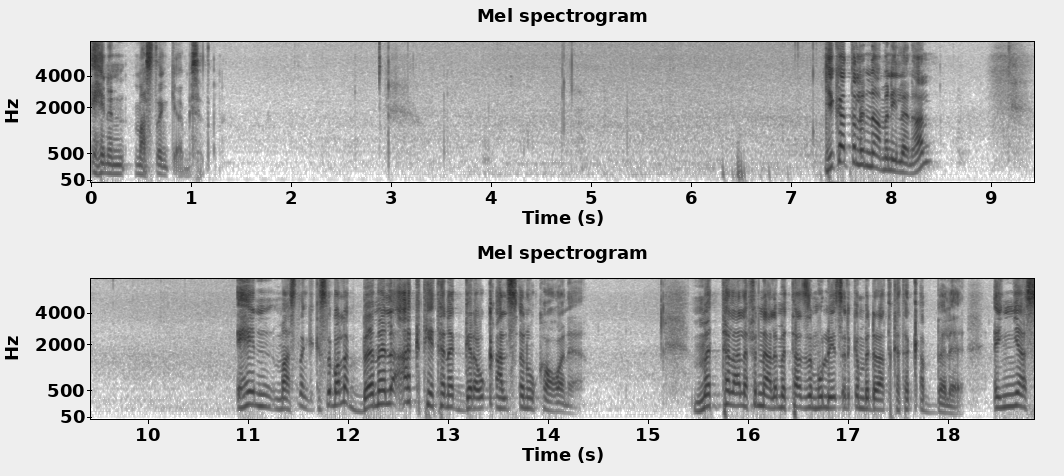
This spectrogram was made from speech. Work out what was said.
ይህንን ማስጠንቀቂያ የሚሰጠን። ይቀጥልና ምን ይለናል ይሄን ማስጠንቀቂያ ከሰጠ በኋላ በመላእክት የተነገረው ቃል ጽኑ ከሆነ መተላለፍና አለመታዘዝም ሁሉ የጽድቅን ብድራት ከተቀበለ እኛስ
